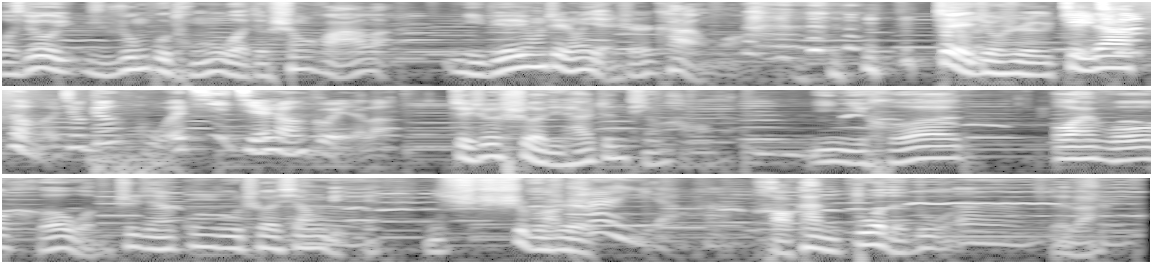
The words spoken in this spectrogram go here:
我就与众不同，我就升华了。你别用这种眼神看我，这就是 这家车怎么就跟国际接上轨了？这车设计还真挺好的。嗯，你你和 OFO 和我们之前公租车相比，你是不是好看一点哈。好看多得多？嗯，对吧是？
